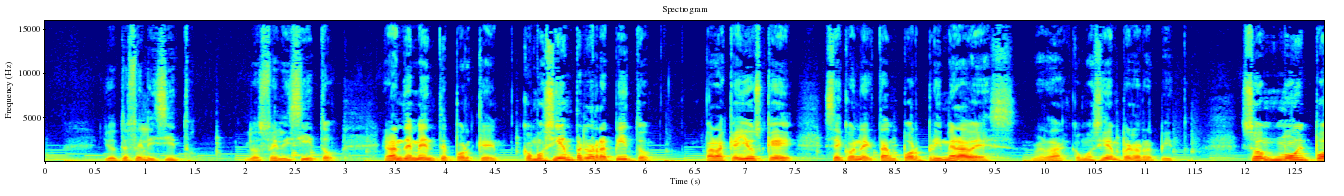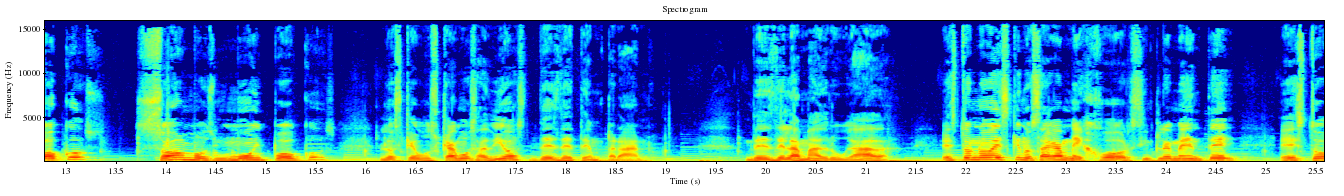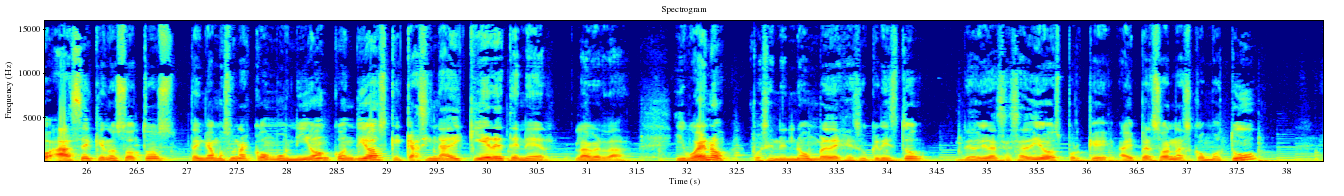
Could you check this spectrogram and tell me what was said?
Yo te felicito, los felicito grandemente porque, como siempre lo repito, para aquellos que se conectan por primera vez, ¿verdad? Como siempre lo repito. Son muy pocos, somos muy pocos los que buscamos a Dios desde temprano, desde la madrugada. Esto no es que nos haga mejor, simplemente esto hace que nosotros tengamos una comunión con Dios que casi nadie quiere tener, la verdad. Y bueno, pues en el nombre de Jesucristo le doy gracias a Dios porque hay personas como tú,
